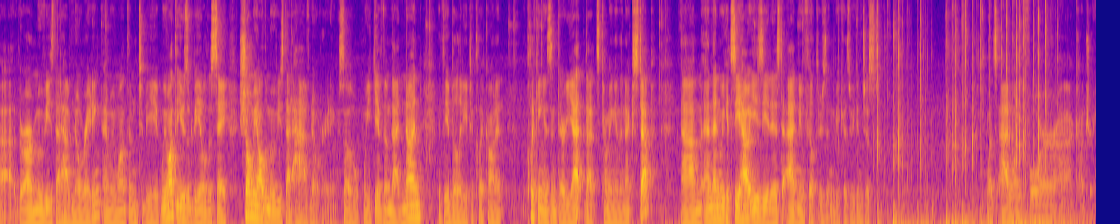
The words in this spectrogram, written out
uh, there are movies that have no rating and we want them to be we want the user to be able to say show me all the movies that have no rating. So we give them that none with the ability to click on it. Clicking isn't there yet. That's coming in the next step. Um, and then we can see how easy it is to add new filters in because we can just let's add one for uh, country.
